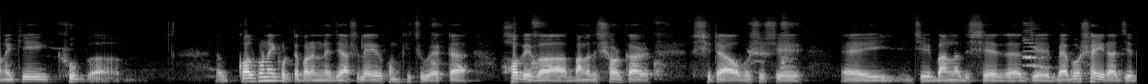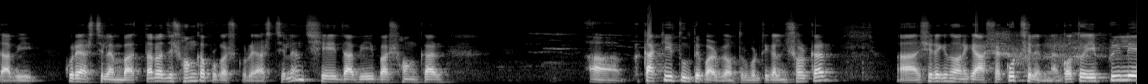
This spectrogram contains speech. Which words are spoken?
অনেকেই খুব কল্পনাই করতে পারেন না যে আসলে এরকম কিছু একটা হবে বা বাংলাদেশ সরকার সেটা অবশেষে এই যে বাংলাদেশের যে ব্যবসায়ীরা যে দাবি করে আসছিলেন বা তারা যে শঙ্কা প্রকাশ করে আসছিলেন, সেই দাবি বা শঙ্কার কাটিয়ে তুলতে পারবে অন্তর্বর্তীকালীন সরকার। সেটা কিন্তু অনেকে আশা করছিলেন না। গত এপ্রিলে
